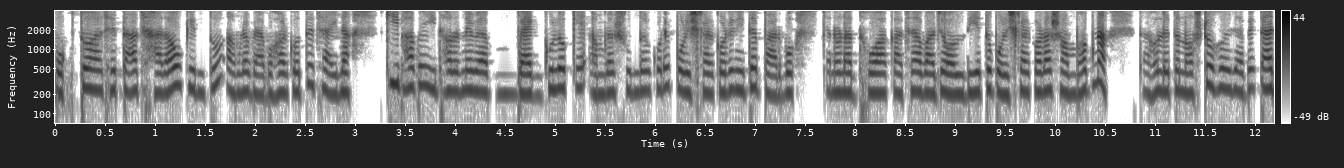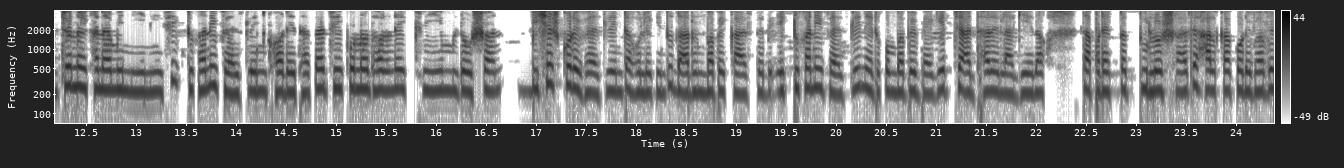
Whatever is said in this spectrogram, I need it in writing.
পোক্ত আছে তাছাড়াও কিন্তু আমরা ব্যবহার করতে চাই না। কীভাবে এই ধরনের ব্যাগগুলোকে আমরা সুন্দর করে পরিষ্কার করে নিতে পারব? কেননা ধোয়া, কাচা বা জল দিয়ে তো পরিষ্কার করা সম্ভব না। তাহলে তো নষ্ট হয়ে যাবে। তার জন্য এখানে আমি নিয়ে নিয়েছি একটুখানি ভ্যাসলিন ঘরে থাকা যে কোনো ধরনের ক্রিম, লোশন বিশেষ করে ভ্যাসলিনটা হলে কিন্তু দারুণভাবে কাজ দেবে। একটুখানি ভ্যাসলিন এরকমভাবে ব্যাগের চারধারে লাগিয়ে দাও। তারপরে একটা তুলোর সাহায্যে হালকা করে এভাবে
